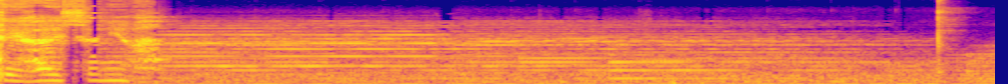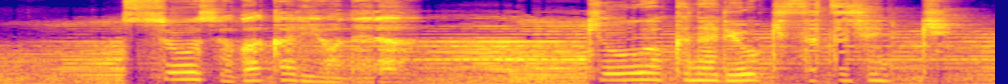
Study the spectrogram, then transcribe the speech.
手配書には少女ばかりを狙う凶悪な猟奇殺人鬼。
